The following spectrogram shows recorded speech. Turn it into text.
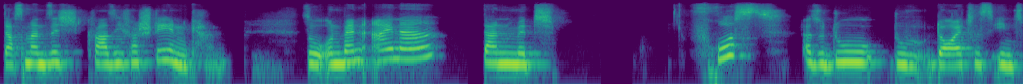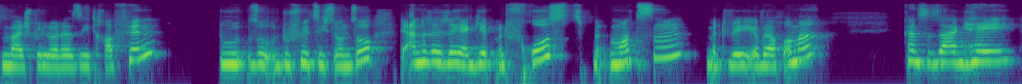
dass man sich quasi verstehen kann. So, und wenn einer dann mit Frust, also du, du deutest ihn zum Beispiel oder sie darauf hin, du, so, du fühlst dich so und so, der andere reagiert mit Frust, mit Motzen, mit wie, wie auch immer, kannst du sagen, hey,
